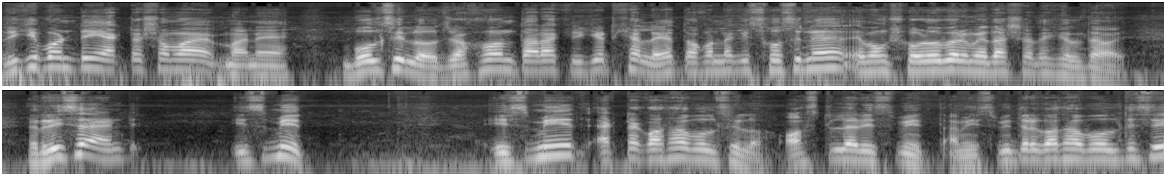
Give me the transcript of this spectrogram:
রিকি পন্টিং একটা সময় মানে বলছিল, যখন তারা ক্রিকেট খেলে তখন নাকি শচীনের এবং সৌরভের মেধার সাথে খেলতে হয়। রিসেন্ট স্মিথ স্মিথ একটা কথা বলছিল, অস্ট্রেলিয়ার স্মিথ আমি স্মিথের কথা বলতেছি,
